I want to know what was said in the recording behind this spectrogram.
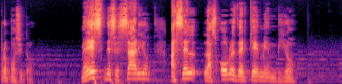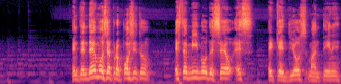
propósito. Me es necesario hacer las obras del que me envió. Entendemos el propósito. Este mismo deseo es el que Dios mantiene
